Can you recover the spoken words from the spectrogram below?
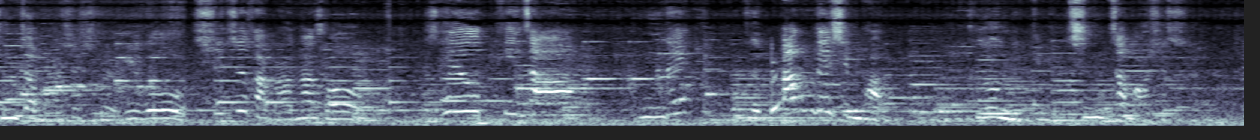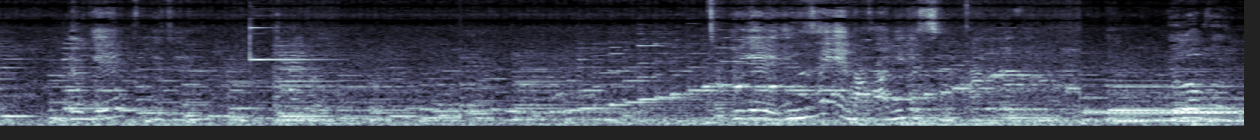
진짜 맛있어요. 이거 치즈가 많아서 새우 피자인데 그 빵 대신 밥 그런 느낌 진짜 맛있어요. 여기에 이제 이게 인생의 맛 아니겠습니까, 여러분? 여러분,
